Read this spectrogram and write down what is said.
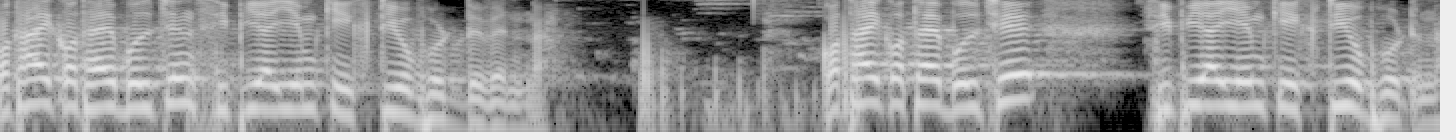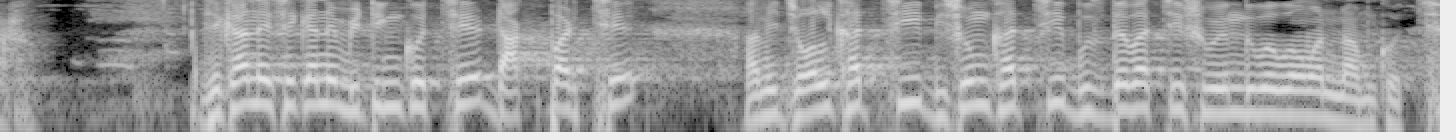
কথায় কথায় বলছেন, সিপিআইএমকে একটিও ভোট দেবেন না। কথায় কথায় বলছে, সিপিআইএমকে একটিও ভোট না। যেখানে সেখানে মিটিং করছে, ডাক পাচ্ছে আমি জল খাচ্ছি, বিষম খাচ্ছি, বুঝতে পারছি শুভেন্দুবাবু আমার নাম করছে।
